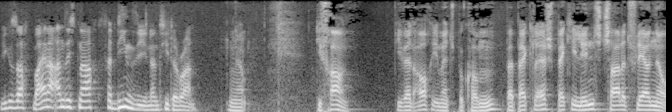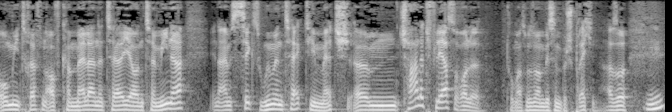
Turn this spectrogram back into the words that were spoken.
wie gesagt, meiner Ansicht nach verdienen sie einen Titelrun. Ja. Die Frauen, die werden auch Image bekommen. Bei Backlash, Becky Lynch, Charlotte Flair und Naomi treffen auf Carmella, Natalia und Tamina in einem Six-Women Tag Team Match. Ähm, Charlotte Flairs Rolle, Thomas, müssen wir ein bisschen besprechen. Also, mhm.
